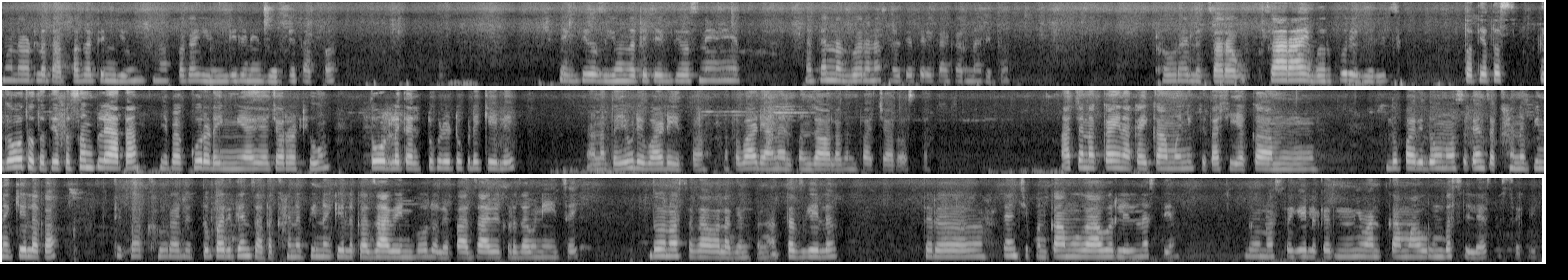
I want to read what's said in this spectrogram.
मला वाटलं तर आप्पा जाते घेऊन पण आप्पा काय घेऊन गेले नाही झोपलेत आप्पा. एक दिवस घेऊन जाते ते एक दिवस नाही येत. त्यांनाच बरं नसलं ते तरी काय करणार आहे खाऊ राहिलं चारा चारा आहे भरपूर आहे घरीच. तर ते तर गवत होतं ते तर संपलं आता. हे बघ कुरडई मी याच्यावर ठेवून तोडलं त्याला तुकडे तुकडे केले. आणि आता एवढे वाडे आहेत पा आता वाडे आणायला पण जावं लागेल पाच चार वाजता. अचानक काही ना काही कामं निघतात अशी एका दुपारी दोन वाजता त्यांचं खाणं पिणं केलं का? ते पा खाऊ राहिले दुपारी त्यांचं आता खाणं पिणं केलं का? जावेन बोलवलं पाच जावेकडं जाऊन यायचंय. दोन वाजता जावं लागेल पण आत्ताच गेलं. तर त्यांची पण कामं आवरलेली नसते दोन वाजता गेलं का निवांत काम आवरून बसलेले असते सगळे.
